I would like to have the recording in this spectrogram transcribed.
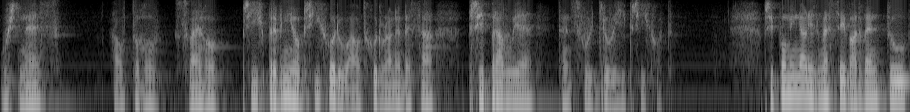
už dnes a od toho svého prvního příchodu a odchodu na nebesa připravuje ten svůj druhý příchod. Připomínali jsme si v adventu,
